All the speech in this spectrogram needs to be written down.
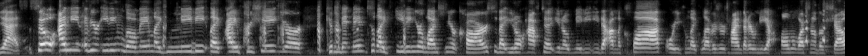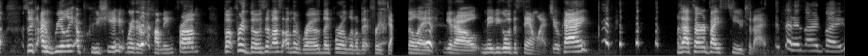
yes. So, I mean, if you're eating lo mein, like maybe, like, I appreciate your commitment to like eating your lunch in your car so that you don't have to, you know, maybe eat it on the clock or you can like leverage your time better when you get home and watch another show. So like I really appreciate where they're coming from. But for those of us on the road, like we're a little bit freaked out. So like, you know, maybe go with a sandwich, okay? That's our advice to you today. That is our advice.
